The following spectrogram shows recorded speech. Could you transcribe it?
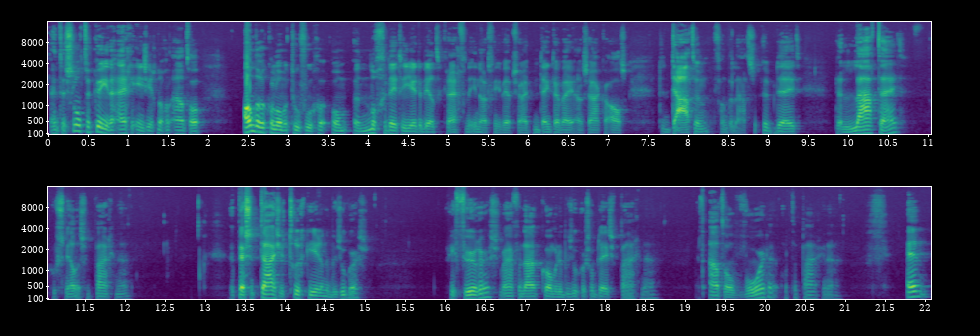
En tenslotte kun je naar eigen inzicht nog een aantal andere kolommen toevoegen om een nog gedetailleerder beeld te krijgen van de inhoud van je website. denk daarbij aan zaken als de datum van de laatste update, de laadtijd, hoe snel is een pagina, het percentage terugkerende bezoekers, referrers, waar vandaan komen de bezoekers op deze pagina, het aantal woorden op de pagina en,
